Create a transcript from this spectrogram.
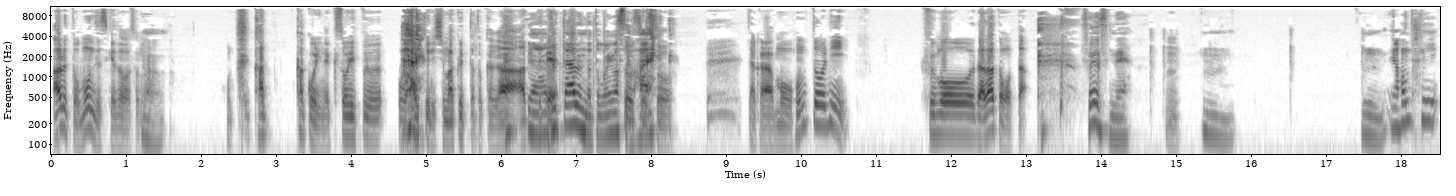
あると思うんですけど、その、うん。本当にか、過去にね、クソリプを相手にしまくったとかがあって、いや、絶対あるんだと思いますそうよ。はい。そうそう。だからもう本当に、不毛だなと思った。そうですね。うん。うん。うん。いや、本当に、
